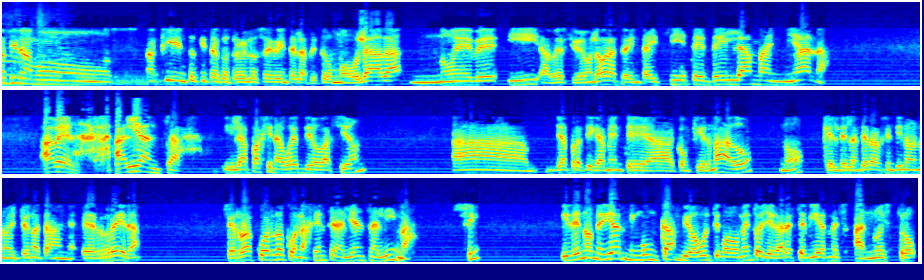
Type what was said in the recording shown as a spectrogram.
Continuamos, aquí en Toquita contra los 20 la amplitud modulada, 9 y, a ver si vemos la hora, 37 de la mañana. A ver, Alianza y la página web de Ovación ha, ya prácticamente ha confirmado ¿no? que el delantero argentino no Jonathan Herrera cerró acuerdo con la gente de Alianza Lima, ¿sí? Y de no mediar ningún cambio a último momento llegará este viernes a nuestro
